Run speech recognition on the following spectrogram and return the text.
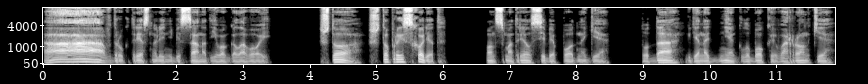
а, вдруг треснули небеса над его головой. «Что? Что происходит?» Он смотрел себе под ноги. Туда, где на дне глубокой воронки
